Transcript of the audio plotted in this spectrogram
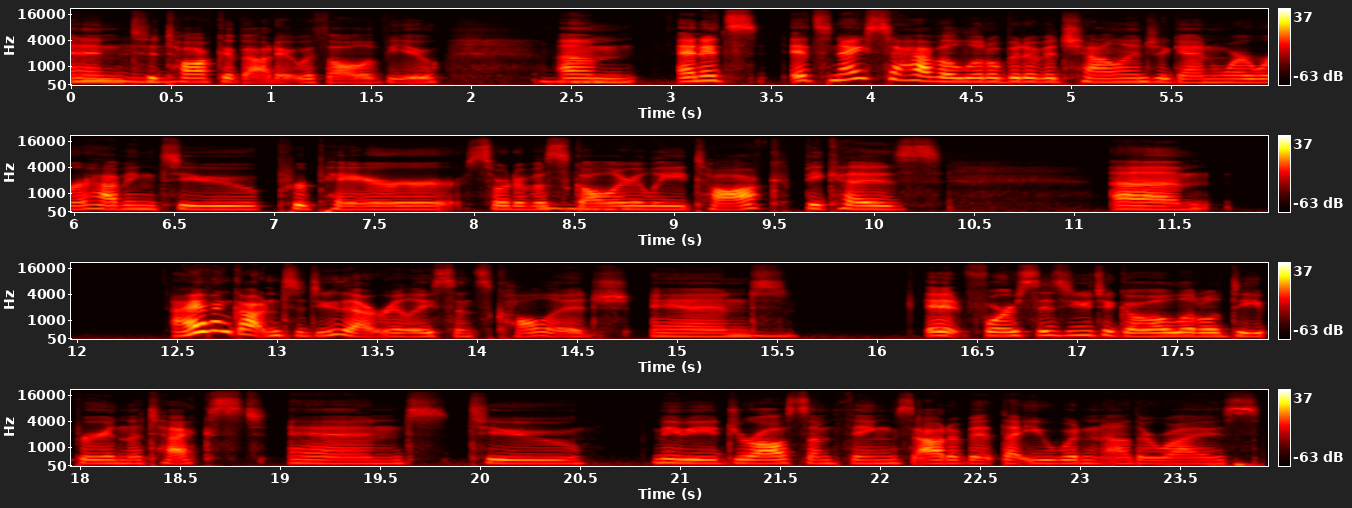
and to Mhm. talk about it with all of you. Mhm. Um, and it's it's nice to have a little bit of a challenge again where we're having to prepare sort of a Mhm. scholarly talk because um, I haven't gotten to do that really since college, and Mhm. it forces you to go a little deeper in the text and to maybe draw some things out of it that you wouldn't otherwise.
